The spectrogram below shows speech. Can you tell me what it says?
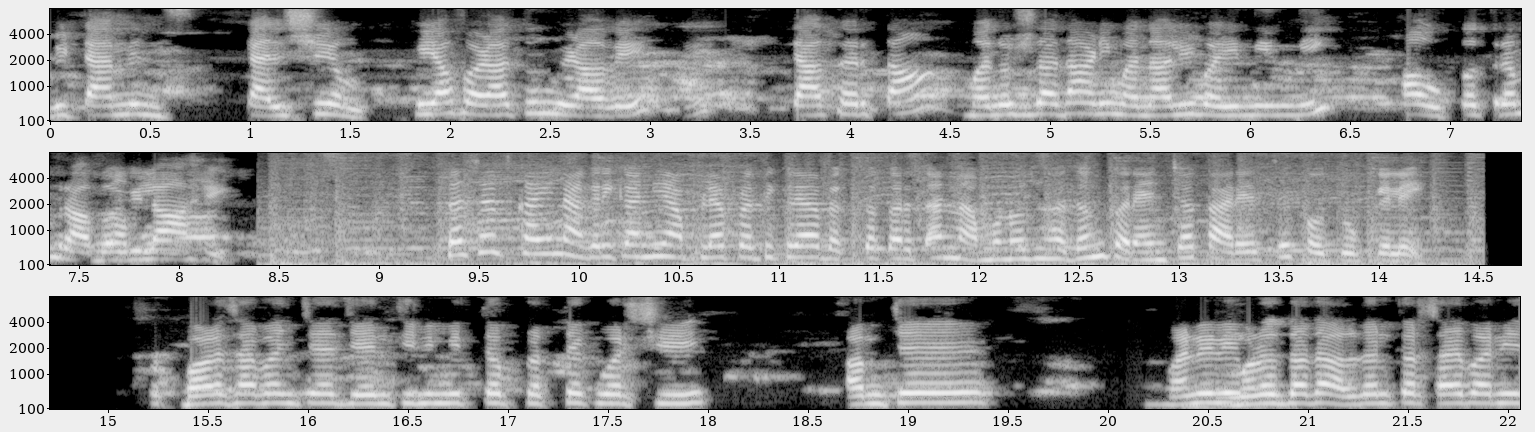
विटॅमिन्स कॅल्शियम हे या फळातून मिळावे. त्याकरता मनोजदादा आणि मनाली वहिनींनी हा उपक्रम राबविला आहे. तसेच काही नागरिकांनी आपल्या प्रतिक्रिया व्यक्त करताना मनोज हदंकर यांच्या कार्याचे कौतुक केले. बाळासाहेबांच्या जयंतीनिमित्त प्रत्येक वर्षी आमचे माननीय मनोजदादा हळदणकर साहेब आणि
